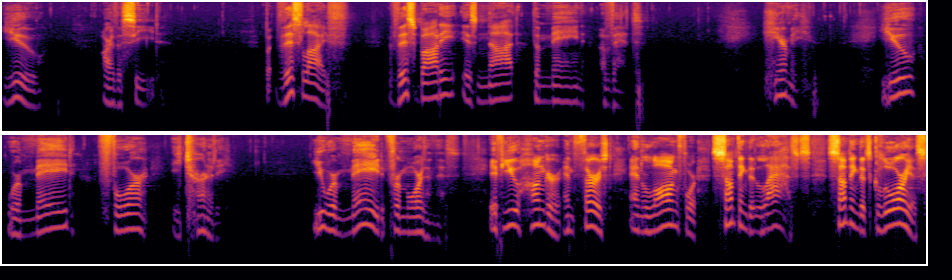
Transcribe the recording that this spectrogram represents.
you are the seed. But this life, this body is not the main event. Hear me. You were made for eternity. You were made for more than this. If you hunger and thirst and long for something that lasts, something that's glorious,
